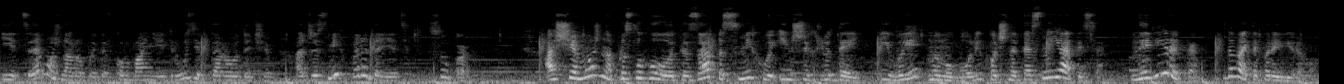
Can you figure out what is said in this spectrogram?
І це можна робити в компанії друзів та родичів, адже сміх передається. Супер! А ще можна прослуховувати запис сміху інших людей, і ви мимоволі почнете сміятися. Не вірите? Давайте перевіримо.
